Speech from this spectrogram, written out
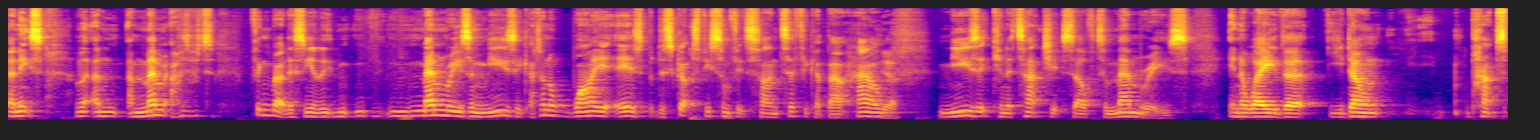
and it's and and memory. I was thinking about this. You know, memories and music. I don't know why it is, but there's got to be something scientific about how yeah. music can attach itself to memories in a way that you don't perhaps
